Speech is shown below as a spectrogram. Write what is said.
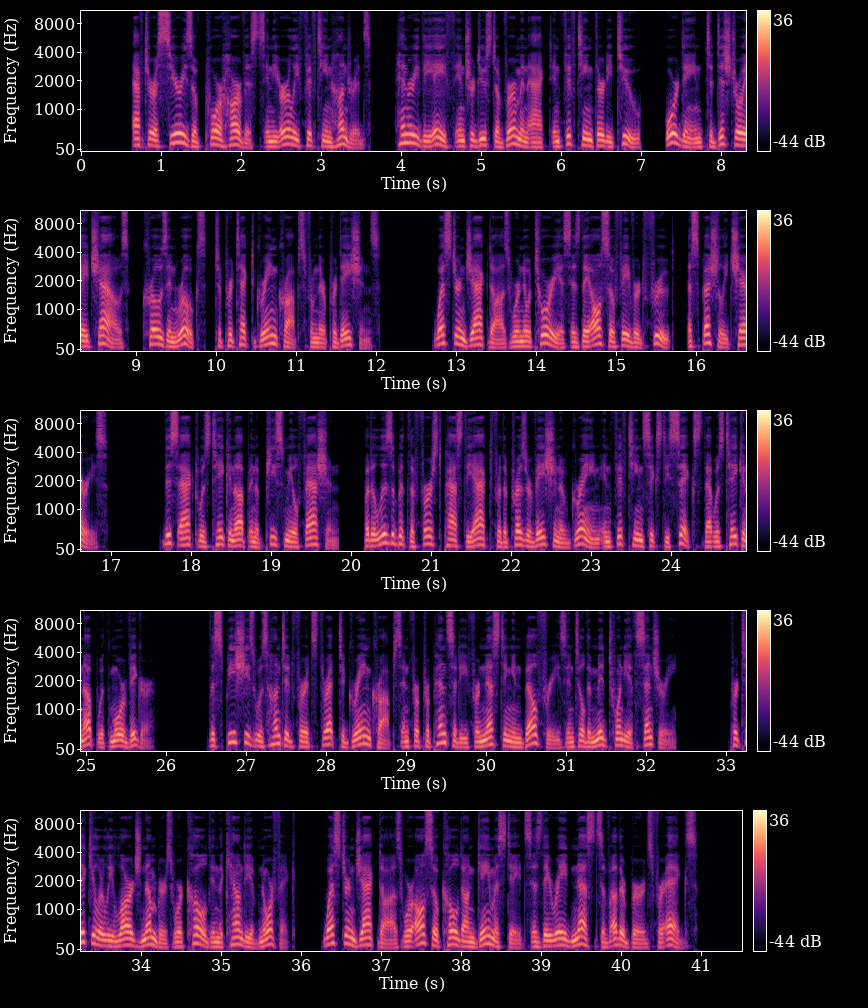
After a series of poor harvests in the early 1500s, Henry VIII introduced a Vermin Act in 1532, ordained to destroy chows, crows and rooks, to protect grain crops from their predations. Western jackdaws were notorious as they also favored fruit, especially cherries. This act was taken up in a piecemeal fashion, but Elizabeth I passed the Act for the Preservation of Grain in 1566 that was taken up with more vigor. The species was hunted for its threat to grain crops and for propensity for nesting in belfries until the mid 20th century. Particularly large numbers were culled in the county of Norfolk. Western jackdaws were also culled on game estates as they raid nests of other birds for eggs.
